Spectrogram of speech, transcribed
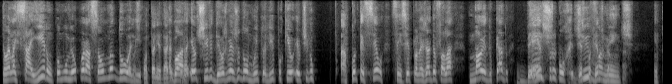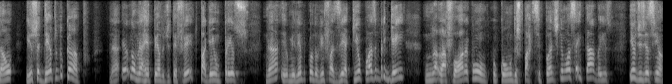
Então elas saíram como o meu coração mandou ali. Uma espontaneidade. Agora, absoluta. eu tive, Deus me ajudou muito ali, porque eu, eu tive. Aconteceu, sem ser planejado, eu falar mal educado dentro, desportivamente. Então, isso é dentro do campo. Né? Eu não me arrependo de ter feito, paguei um preço. Né? Eu me lembro quando eu vim fazer aqui, eu quase briguei lá fora com, com um dos participantes que não aceitava isso. E eu dizia assim, ó,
